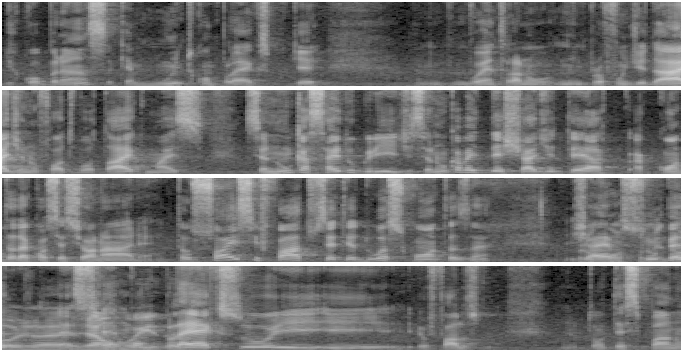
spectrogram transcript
de cobrança, que é muito complexo, porque não vou entrar no, em profundidade no fotovoltaico, mas você nunca sai do grid, você nunca vai deixar de ter a, a conta da concessionária. Então, só esse fato de você ter duas contas, né? já é super já é, é, já é, um é complexo e, e, eu falo, estou antecipando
